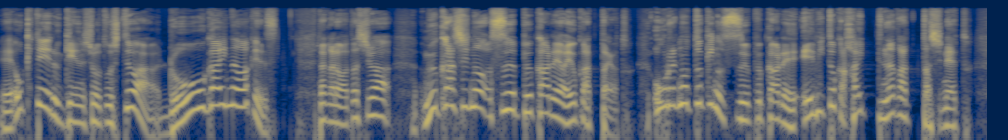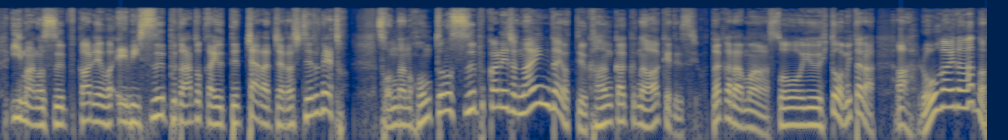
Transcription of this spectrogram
えー、起きている現象としては、老害なわけです。だから私は、昔のスープカレーは良かったよと。俺の時のスープカレー、エビとか入ってなかったしねと。今のスープカレーはエビスープだとか言ってチャラチャラしてるねと。そんなの本当のスープカレーじゃないんだよっていう感覚なわけですよ。だからまあ、そういう人を見たら、あ、老害だなと。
